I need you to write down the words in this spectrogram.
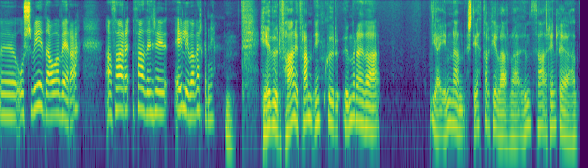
uh, og sviða á að vera að það, það er eilífa verkefni. Hmm. Hefur farið fram einhver umræða já, innan stjættarfélagana um það reynlega að,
